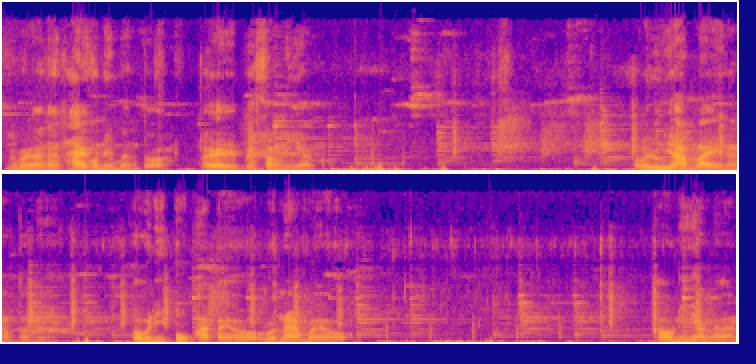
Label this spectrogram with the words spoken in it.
หรือไม่ก็ทักทายคนในเมืองต่อ ไปไปฝั่งนี้ก่อนเราไม่รู้จะทำอะไรนะครับตอนนี้เพราะวันนี้ปลูกผักไปเอารดน้ำไปเอาเข้านี่ก่อนร้าน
